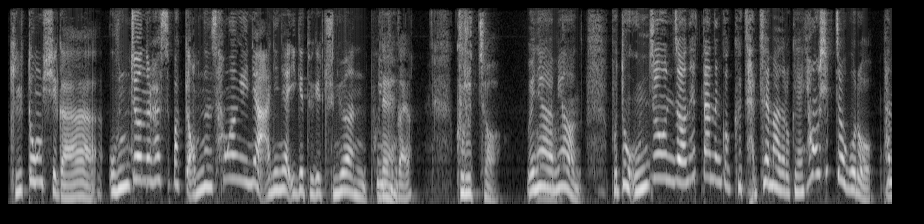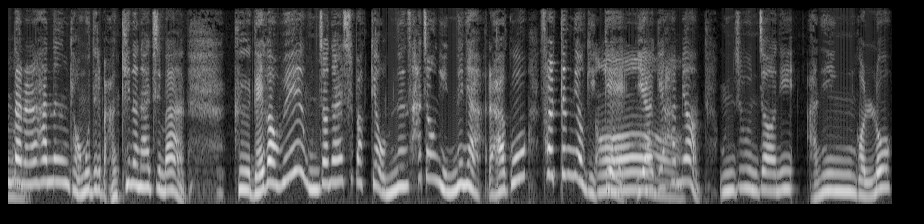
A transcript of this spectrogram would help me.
길동 씨가 운전을 할 수밖에 없는 상황이냐 아니냐 이게 되게 중요한 포인트인가요? 그렇죠. 왜냐하면 보통 음주운전 했다는 것 그 자체만으로 그냥 형식적으로 판단을 음. 하는 경우들이 많기는 하지만 그 내가 왜 운전을 할 수밖에 없는 사정이 있느냐라고 설득력 있게 어. 이야기하면 음주운전이 아닌 걸로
